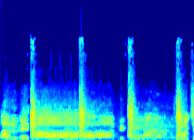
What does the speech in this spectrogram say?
الوداع کے پوچھ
